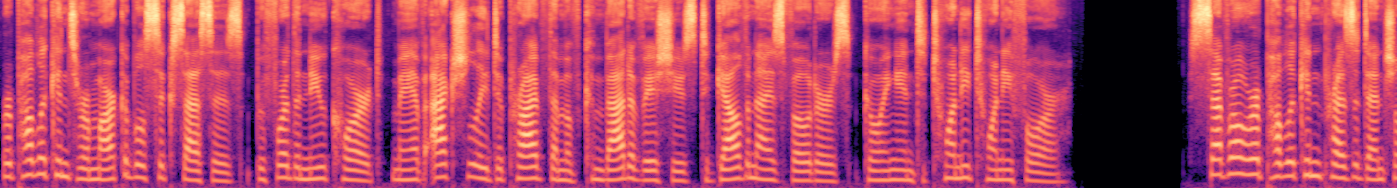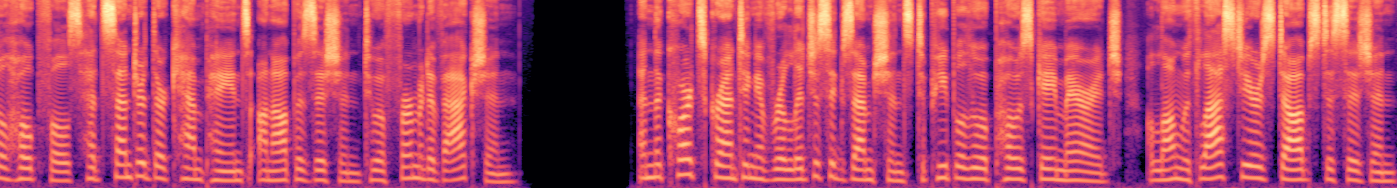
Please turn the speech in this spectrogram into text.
Republicans' remarkable successes before the new court may have actually deprived them of combative issues to galvanize voters going into 2024. Several Republican presidential hopefuls had centered their campaigns on opposition to affirmative action. And the court's granting of religious exemptions to people who oppose gay marriage, along with last year's Dobbs decision,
